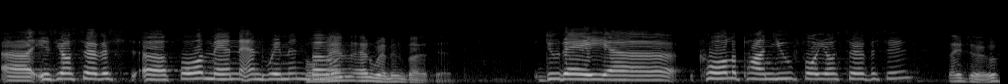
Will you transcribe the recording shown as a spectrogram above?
Uh, is your service uh, for men and women For both? men and women both, yes. Do they uh, call upon you for your services? They do.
